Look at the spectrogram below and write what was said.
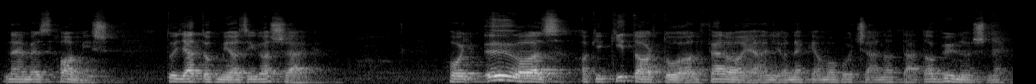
Nem, ez hamis. Tudjátok, mi az igazság? Hogy ő az, aki kitartóan felajánlja nekem a bocsánatát a bűnösnek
